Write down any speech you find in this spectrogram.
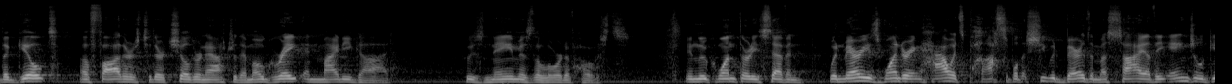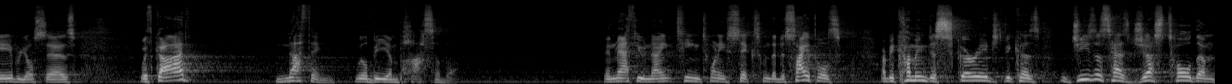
the guilt of fathers to their children after them. O great and mighty God, whose name is the Lord of hosts. In Luke 137, when Mary is wondering how it's possible that she would bear the Messiah, the angel Gabriel says, With God, nothing will be impossible. In Matthew 19, 26, when the disciples are becoming discouraged because Jesus has just told them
